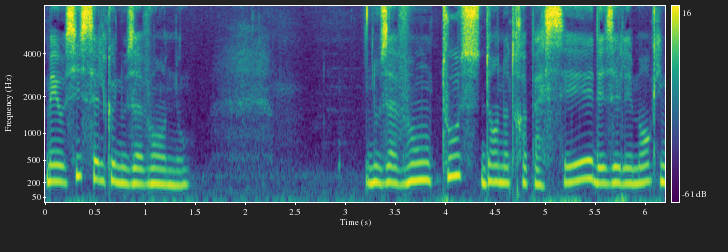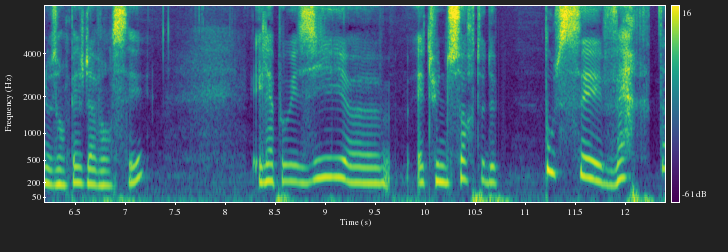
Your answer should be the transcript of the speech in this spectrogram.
mais aussi celles que nous avons en nous. nous avons tous dans notre passé des éléments qui nous empêchent d'avancer. Et la poésie euh, est une sorte de poussée verte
